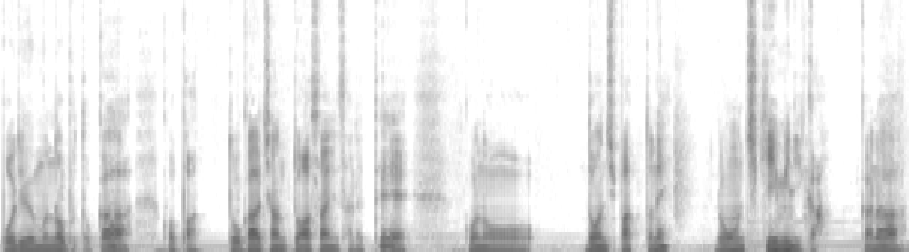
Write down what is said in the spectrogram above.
ボリュームノブとか、こうパッドがちゃんとアサインされて、このローンチパッドね、ローンチキーミニか、から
